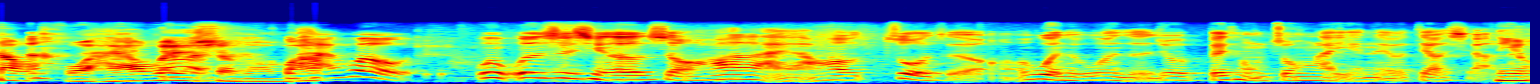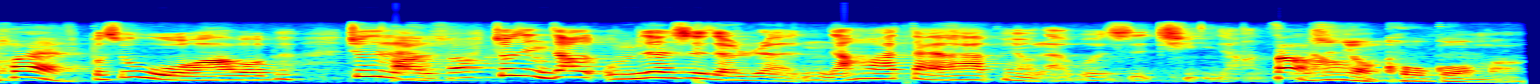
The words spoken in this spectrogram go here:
那我还要问什么吗？我还会有问问事情的时候，他来，然后坐着问着问着就悲从中来，眼泪又掉下来。你会？不是我啊，我就是来说，就是你知道我们认识的人，然后他带了他的朋友来问事情这样子。那老师，你有哭过吗？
